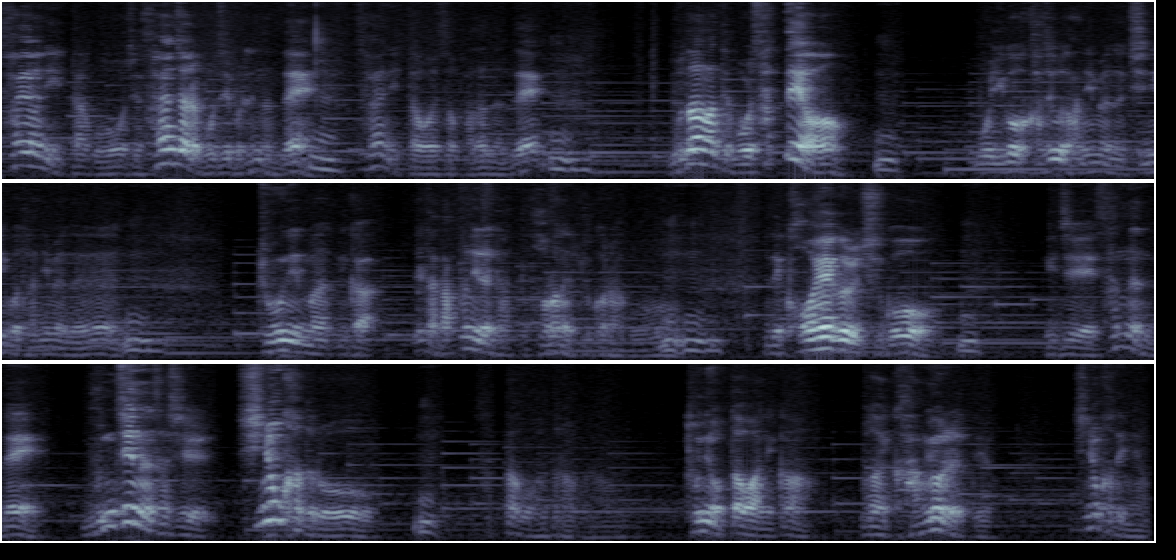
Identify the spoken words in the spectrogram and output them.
사연이 있다고 제 사연자를 모집을 했는데 네. 사연이 있다고 해서 받았는데 음. 무당한테 뭘 샀대요. 음. 뭐 이거 가지고 다니면은 지니고 다니면은 음. 좋은 일만 그러니까 일단 나쁜 일은 다 덜어내 줄 거라고. 음. 근데 거액을 주고 음. 이제 샀는데 문제는 사실 신용카드로 음. 샀다고 하더라고요. 돈이 없다고 하니까 무당이 강요를 했대요. 신용카드 있냐고.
